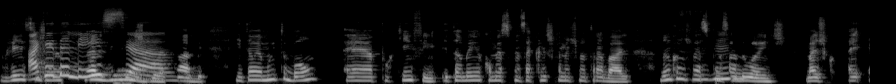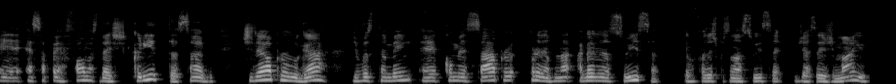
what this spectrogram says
ver esses Ai, que da delícia! Sabe? Então é muito bom, é, porque, enfim, e também eu começo a pensar criticamente no meu trabalho. Não que eu não tivesse Uhum. pensado antes, mas é- é essa performance da escrita, sabe? Te leva para um lugar de você também é, começar, por, por exemplo, na a Galeria da Suíça, eu vou fazer a exposição na Suíça dia 6 de maio,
